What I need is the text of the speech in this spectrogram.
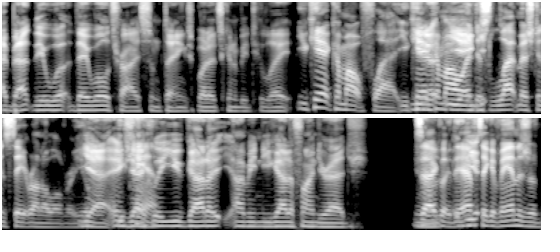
I bet they will they will try some things, but it's gonna be too late. You can't come out flat. You You can't know- come out yeah, and just let Michigan State run all over you. yeah, exactly. You, gotta. I mean, you gotta find your edge. You know, Exactly. They have you- to take advantage of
